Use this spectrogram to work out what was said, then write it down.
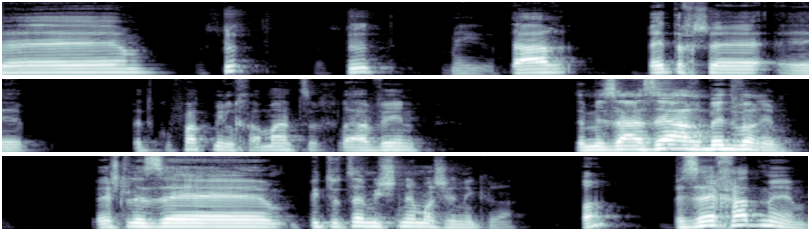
ופשוט, פשוט מיותר. בטח שבתקופת מלחמה צריך להבין, זה מזעזע הרבה דברים. ויש לזה פיצוצי משנה, מה שנקרא. נכון. וזה אחד מהם.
